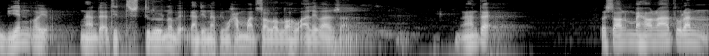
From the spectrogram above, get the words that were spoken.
Biyen koyo ngantek didulurno mbek Kanjeng Nabi Muhammad sallallahu alaihi wasallam. Ngantek wis meh ana aturan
